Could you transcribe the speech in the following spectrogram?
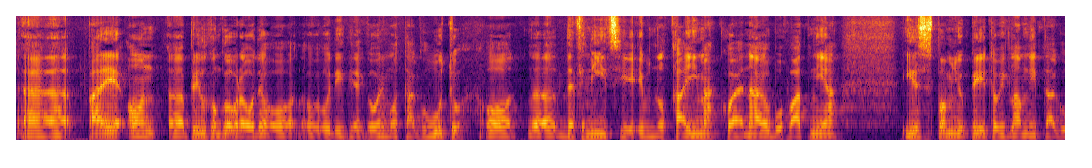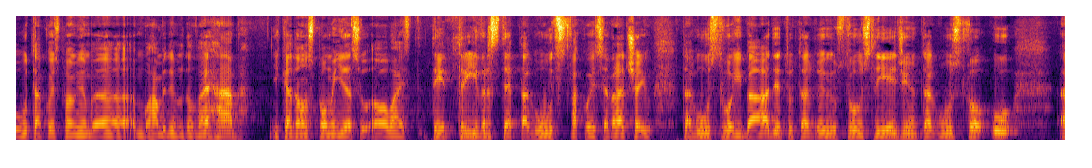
Eh, pa je on eh, prilikom govora ovdje, ovdje gdje govorimo o tagutu, o eh, definiciji Ibn Al-Qaima, koja je najobuhvatnija, i da se spominju pet ovih glavnih taguta koje spominju uh, Muhammed ibn al-Wahhab i kada on spominje da su ovaj te tri vrste tagutstva koje se vraćaju tagutstvo i badetu, tagutstvo u slijedjenju, tagutstvo u, uh,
